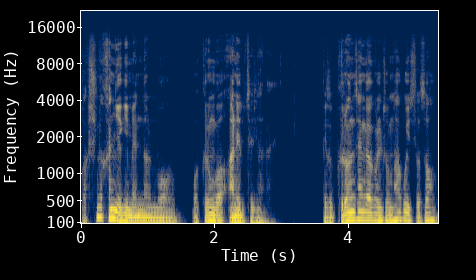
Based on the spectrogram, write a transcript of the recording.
막 심각한 얘기 맨날 뭐, 뭐 그런 거 안 해도 되잖아요. 그래서 그런 생각을 좀 하고 있어서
